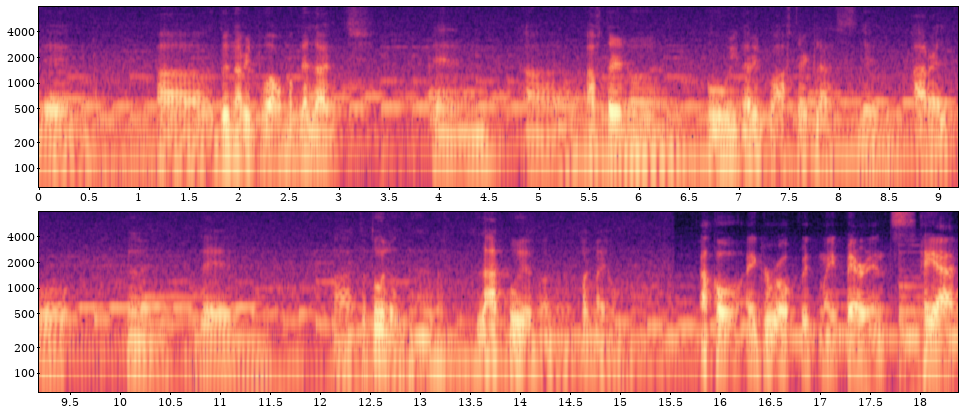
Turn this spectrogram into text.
Then, uh, doon na rin po ako magla-lunch. Then, uh, afternoon, uuwi na rin po after class. Then, aral po. Then, ah, tutulog. Lahat po yun on, on my own. Ako, I grew up with my parents, kaya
